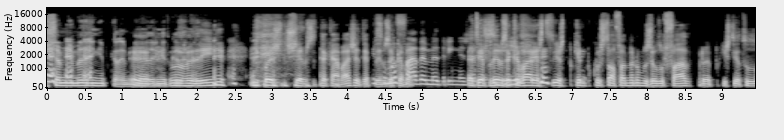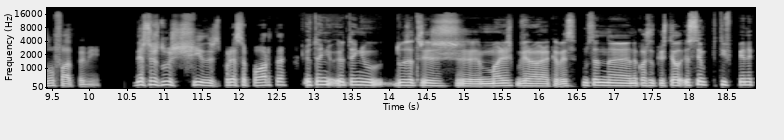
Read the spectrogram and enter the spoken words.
chamo-lhe madrinha, porque ela é a minha é, madrinha de Uma madrinha, e depois descermos até cá abaixo, até podemos acabar. Fada madrinha, até podemos acabar este, este pequeno percurso de Alfama no Museu do Fado, para, porque isto é tudo um fado para mim destas duas descidas por essa porta? Eu tenho, eu tenho duas ou três uh, memórias que me vieram agora à cabeça. Começando na, na, Costa do Castelo, eu sempre tive pena que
